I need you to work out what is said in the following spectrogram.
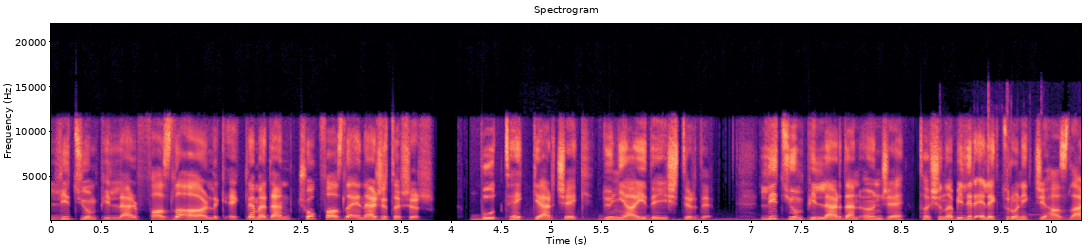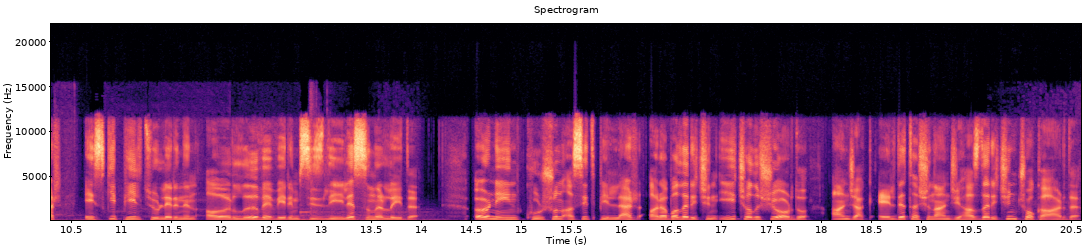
lityum piller fazla ağırlık eklemeden çok fazla enerji taşır. Bu tek gerçek dünyayı değiştirdi. Lityum pillerden önce taşınabilir elektronik cihazlar eski pil türlerinin ağırlığı ve verimsizliğiyle sınırlıydı. Örneğin kurşun asit piller arabalar için iyi çalışıyordu ancak elde taşınan cihazlar için çok ağırdı.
